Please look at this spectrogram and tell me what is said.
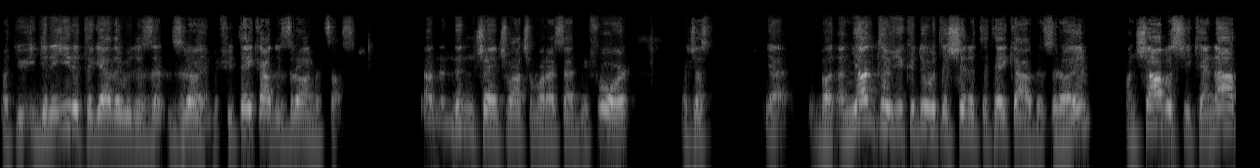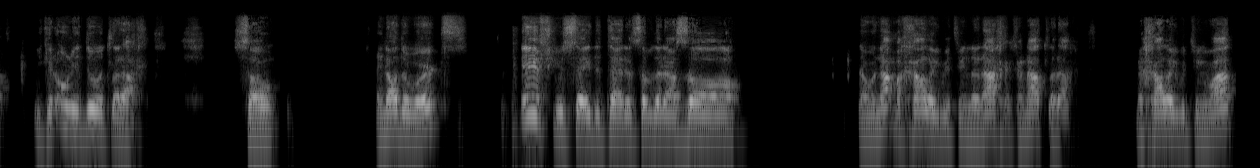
but you, you're going to eat it together with the zroim. If you take out the zroim, it's us. It didn't change much from what I said before. It's just, yeah. But on Yantav, you could do with the shinnet to take out the zroim. On Shabbos, you cannot. You can only do it lerachech. So, in other words, if you say the teretz of the Razah, now we're not machalik between lerachech and not lerachech. Machalik between what?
